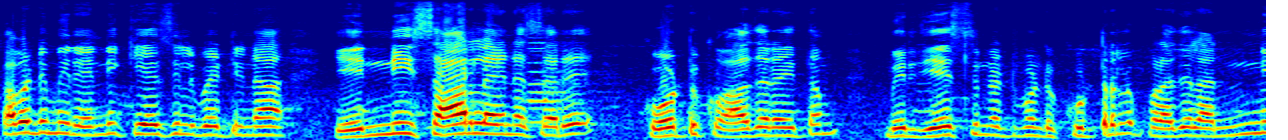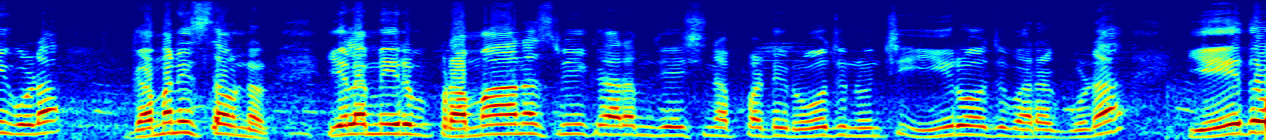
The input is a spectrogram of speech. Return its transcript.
కాబట్టి మీరు ఎన్ని కేసులు పెట్టినా ఎన్నిసార్లు అయినా సరే కోర్టుకు హాజరవుతాం మీరు చేస్తున్నటువంటి కుట్రలు ప్రజలన్నీ కూడా గమనిస్తూ ఉన్నారు. ఇలా మీరు ప్రమాణ స్వీకారం చేసినప్పటి రోజు నుంచి ఈ రోజు వరకు కూడా ఏదో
